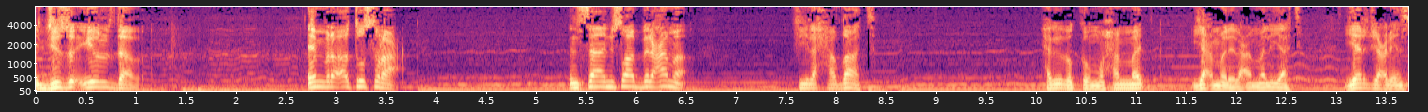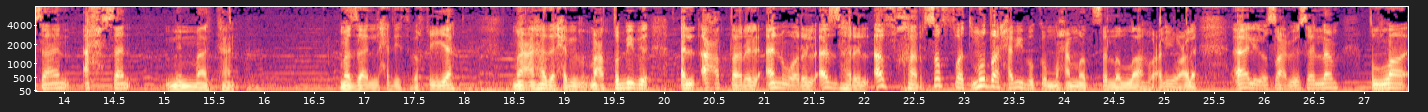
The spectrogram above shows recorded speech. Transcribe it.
جزء يلدغ. امرأة تصرع إنسان يصاب بالعمى. في لحظات حبيبكم محمد يعمل العمليات. يرجع الإنسان أحسن مما كان. ما زال الحديث بقية. مع هذا الحبيب مع الطبيب الأعطر الأنور الأزهر الأفخر صفة مضر حبيبكم محمد صلى الله عليه وعلى آله وصحبه وسلم. الله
